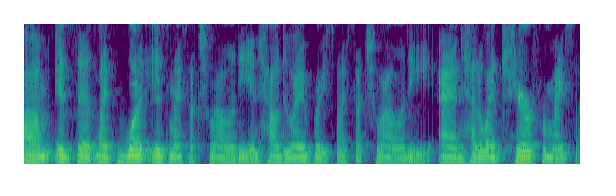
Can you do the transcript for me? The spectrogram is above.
Um, is that like what is my sexuality and how do I embrace my sexuality and how do I care for my se-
